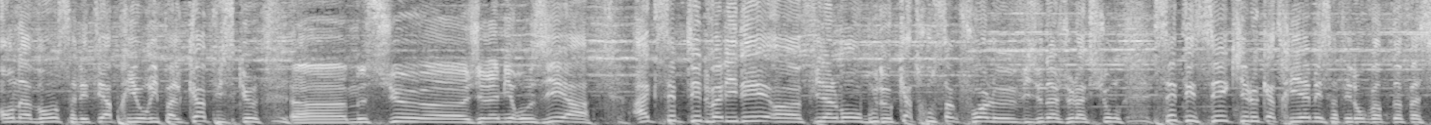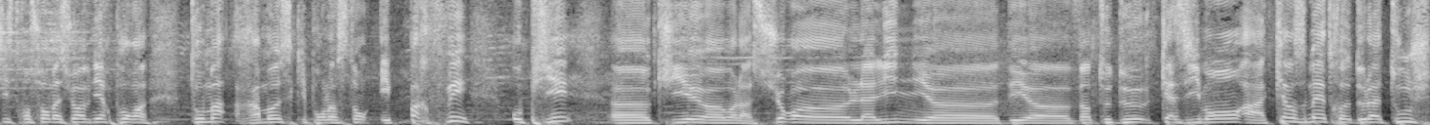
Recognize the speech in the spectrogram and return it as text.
en avant. Ça n'était a priori pas le cas puisque Monsieur Jérémy Rosier a accepté de valider finalement au bout de 4 ou 5 fois le visionnage de l'action cet essai qui est le quatrième et ça fait donc 29 à 6. Transformation à venir pour Thomas Ramos qui pour l'instant est parfait au pied, euh, qui est euh, voilà sur euh, la ligne euh, des euh, 22 quasiment à 15 mètres de la touche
